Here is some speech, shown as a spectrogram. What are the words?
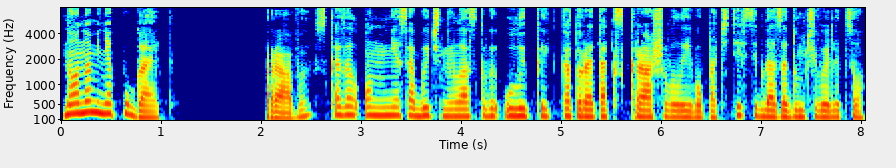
но оно меня пугает». «Право», — сказал он мне с обычной ласковой улыбкой, которая так скрашивала его почти всегда задумчивое лицо.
